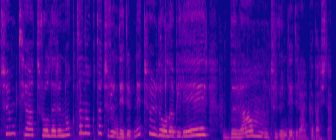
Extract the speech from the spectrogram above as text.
Tüm tiyatroları nokta nokta türündedir. Ne türde olabilir? Dram türündedir arkadaşlar.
